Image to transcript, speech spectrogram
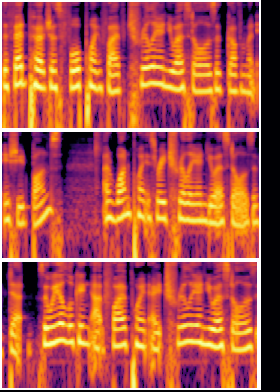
the Fed purchased 4.5 trillion US dollars of government issued bonds and 1.3 trillion US dollars of debt. So we are looking at 5.8 trillion US dollars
